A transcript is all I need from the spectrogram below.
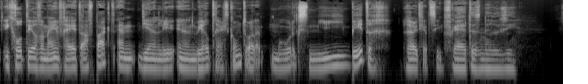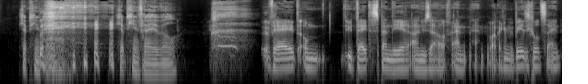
een groot deel van mijn vrijheid afpakt en die in een, in een wereld terechtkomt waar het mogelijk niet beter eruit gaat zien. Vrijheid is een illusie. Je hebt geen, je hebt geen vrije wil. Vrijheid om uw tijd te spenderen aan uzelf en, en waar je mee bezig wilt zijn.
